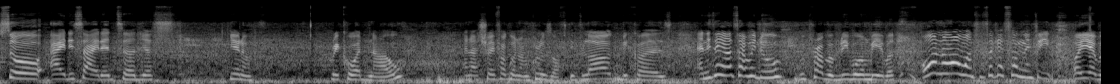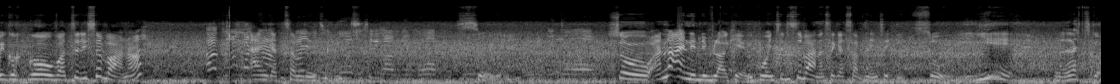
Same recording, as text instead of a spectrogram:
So I decided to just, you know, record now. And I'm not sure if I'm gonna close off the vlog because anything else that we do, we probably won't be able. Oh no, I wanted to get something to eat. Oh yeah, we go go over to the savannah. And get something to eat. So yeah. So I'm not ending the vlog here. We're going to the savannah to get something to eat. So yeah, let's go.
